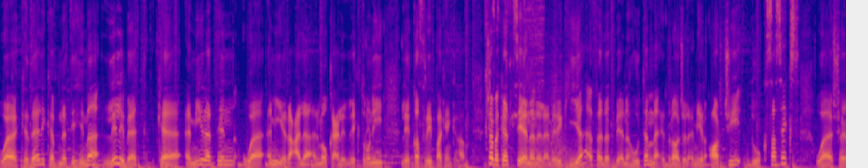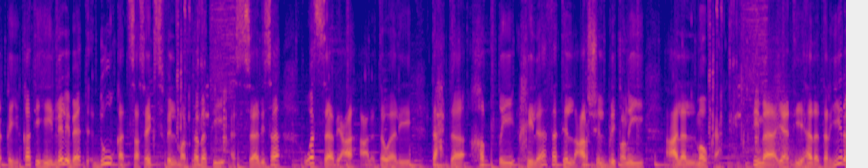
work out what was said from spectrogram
وكذلك ابنتهما ليليبيت كأميرة وأمير على الموقع الإلكتروني لقصر باكنغهام شبكة سي إن إن الأمريكية أفادت بأنه تم إدراج الأمير آرشي دوق ساسكس وشقيقته ليليبيت دوقة ساسكس في المرتبة السادسة والسابعة على التوالي تحت خط خلافة العرش البريطاني على الموقع. فيما يأتي هذا التغيير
